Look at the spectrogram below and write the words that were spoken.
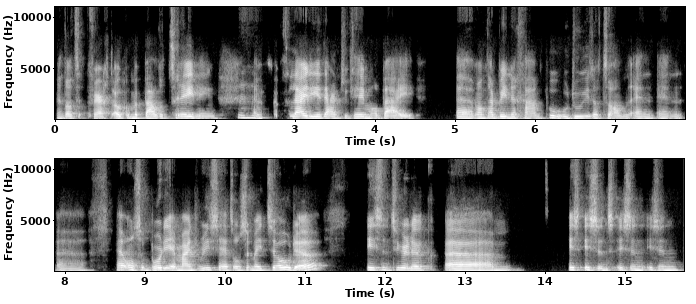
En dat vergt ook een bepaalde training. Mm -hmm. En we geleiden je daar natuurlijk helemaal bij. Uh, want naar binnen gaan, poeh, hoe doe je dat dan? En, en uh, hè, onze body and mind reset, onze methode, is natuurlijk uh, is, is een, is een, is een,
